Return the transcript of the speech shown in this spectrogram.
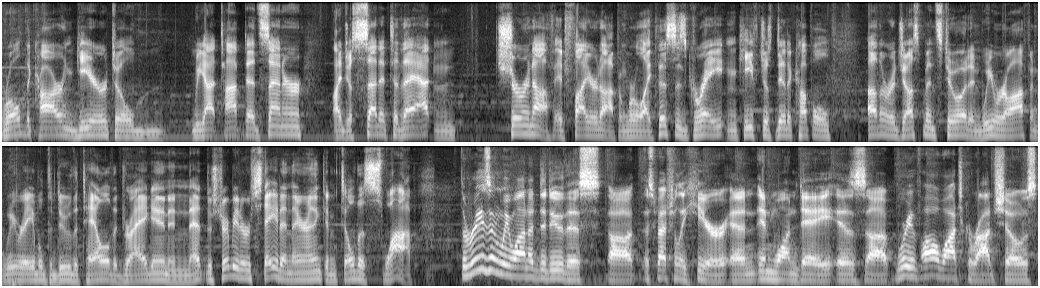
rolled the car in gear till we got top dead center. I just set it to that and sure enough, it fired up and we're like, this is great. And Keith just did a couple other adjustments to it and we were off and we were able to do the tail of the dragon and that distributor stayed in there, I think, until this swap. The reason we wanted to do this, uh, especially here and in one day, is uh, we've all watched garage shows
